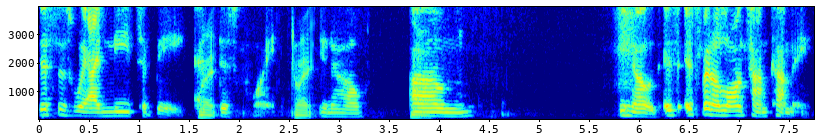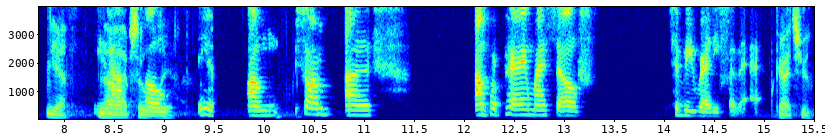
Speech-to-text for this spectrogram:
this is where i need to be at Right. this point Right. you know Mm. um you know it's it's been a long time coming Yeah. you no, know absolutely. so um so i'm I, i'm preparing myself to be ready for that Got you.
